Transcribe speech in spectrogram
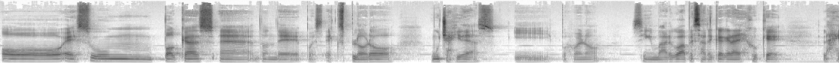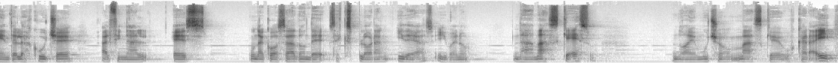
O es un podcast eh, donde pues exploro muchas ideas y pues bueno sin embargo a pesar de que agradezco que la gente lo escuche al final es una cosa donde se exploran ideas y bueno nada más que eso no hay mucho más que buscar ahí.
